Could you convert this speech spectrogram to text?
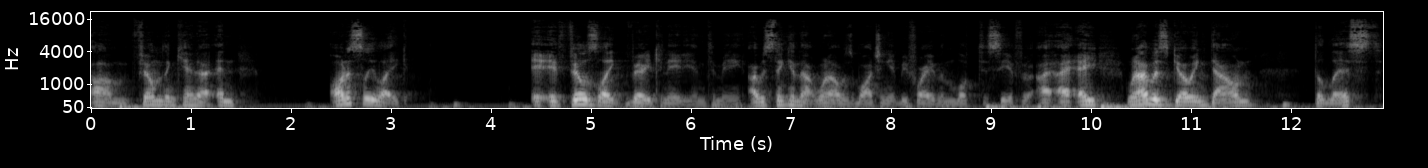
um, filmed in Canada, and honestly, like it, it feels like very Canadian to me. I was thinking that when I was watching it before I even looked to see if it, I, I, I when I was going down the list,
